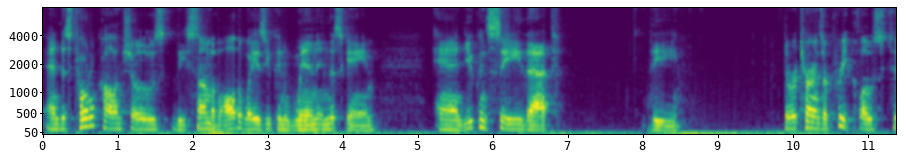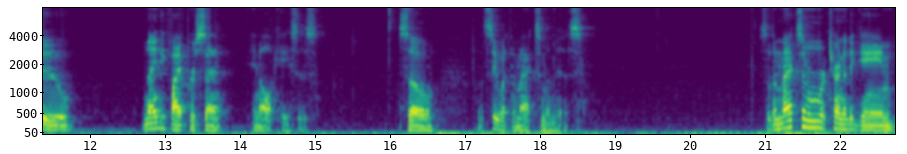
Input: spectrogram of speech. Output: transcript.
And this total column shows the sum of all the ways you can win in this game. And you can see that the, the returns are pretty close to 95% in all cases. So let's see what the maximum is. So the maximum return of the game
